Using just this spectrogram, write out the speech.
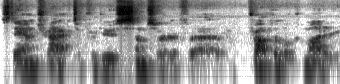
stay on track to produce some sort of uh, profitable commodity.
